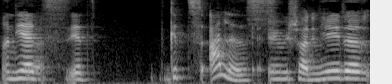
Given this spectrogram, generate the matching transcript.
und jetzt, jetzt gibt's alles. Irgendwie schon in jede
